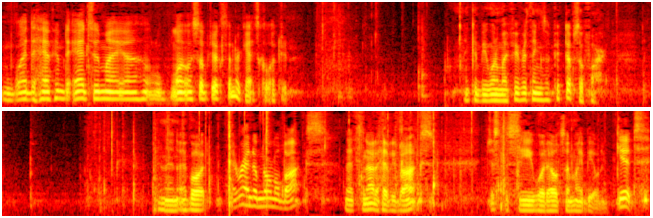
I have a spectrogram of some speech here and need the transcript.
I'm glad to have him to add to my uh, little Subjects Thundercats collection. It could be one of my favorite things I've picked up so far. And then I bought a random normal box. That's not a heavy box. Just to see what else I might be able to get.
